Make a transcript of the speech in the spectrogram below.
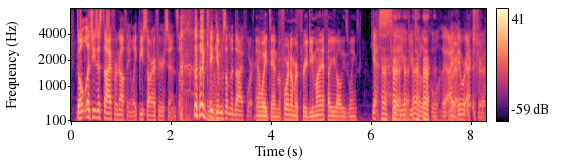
don't let Jesus die for nothing. Like be sorry for your sins. Give Mm-hmm. him something to die for. and wait, Dan, before number three, do you mind if I eat all these wings? Yes, yeah, you're, you're totally cool. They, I, Okay. they were extra.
